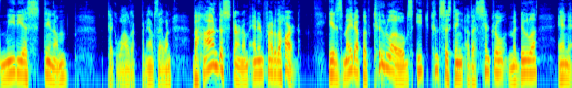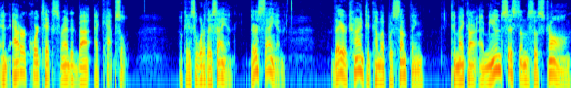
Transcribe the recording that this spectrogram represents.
mediastinum. Take a while to pronounce that one. Behind the sternum and in front of the heart. It is made up of two lobes, each consisting of a central medulla and an outer cortex surrounded by a capsule. Okay, so what are they saying? They're saying they are trying to come up with something to make our immune system so strong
